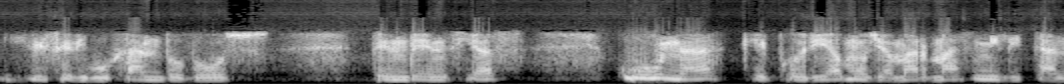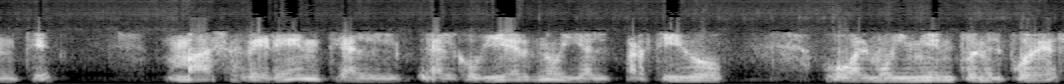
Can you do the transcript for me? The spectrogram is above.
irse dibujando dos tendencias. Una que podríamos llamar más militante, más adherente al, al gobierno y al partido o al movimiento en el poder.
